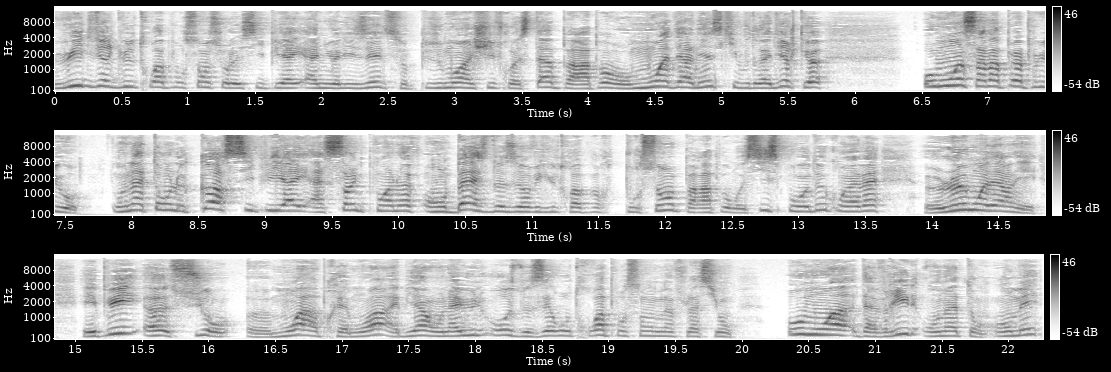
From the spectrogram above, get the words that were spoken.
8,3% sur le CPI annualisé, c'est plus ou moins un chiffre stable par rapport au mois dernier, ce qui voudrait dire que au moins ça va pas plus haut. On attend le core CPI à 5.9 en baisse de 0,3% par rapport au 6.2 qu'on avait euh, le mois dernier. Et puis euh, sur euh, mois après mois, eh bien on a eu une hausse de 0,3% de l'inflation au mois d'avril. On attend en mai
